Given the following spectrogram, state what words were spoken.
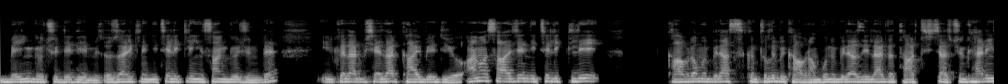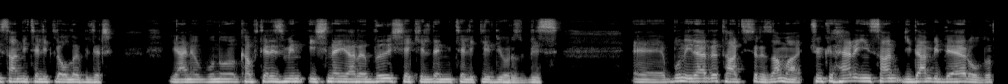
beyin göçü dediğimiz özellikle nitelikli insan göçünde ülkeler bir şeyler kaybediyor. Ama sadece nitelikli kavramı biraz sıkıntılı bir kavram. Bunu biraz ileride tartışacağız. Çünkü her insan nitelikli olabilir. Yani bunu kapitalizmin işine yaradığı şekilde nitelikli diyoruz biz. E, bunu ileride tartışırız ama çünkü her insan giden bir değer olur.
